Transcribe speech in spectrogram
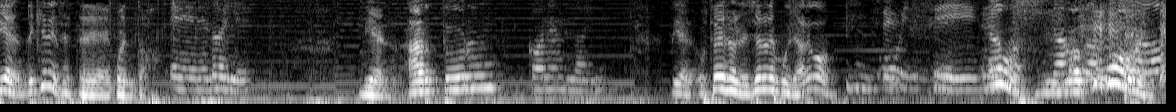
Bien, ¿de quién es este cuento? Eh, de Doyle. Bien, Arthur. Conan Doyle. Bien, ¿ustedes lo leyeron? ¿Es muy largo? Sí, Uf, nos no, costó. uy,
